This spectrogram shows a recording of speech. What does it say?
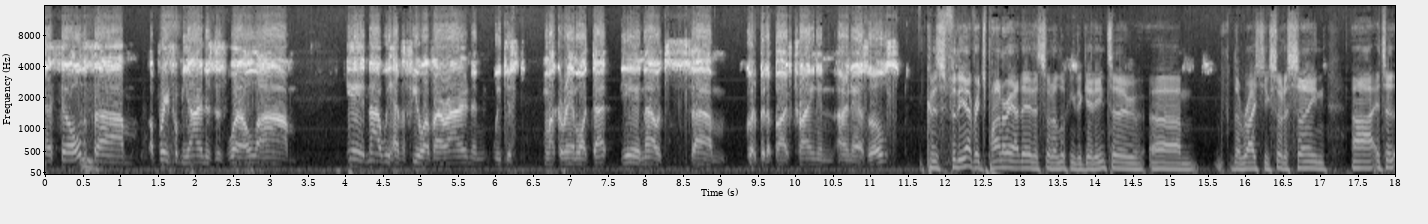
ourselves. Um, I breed from the owners as well. Um, yeah, no, we have a few of our own, and we just muck around like that. Yeah, no, it's um, got a bit of both train and own ourselves. Because for the average punter out there that's sort of looking to get into um, the racing sort of scene, uh, it's a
